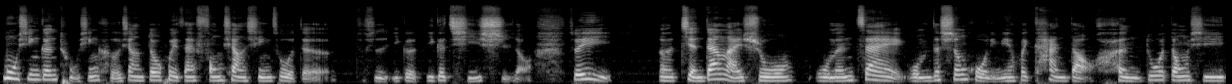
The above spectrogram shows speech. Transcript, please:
木星跟土星合相都会在风象星座的，就是一个一个起始哦。所以，呃，简单来说。我们在我们的生活里面会看到很多东西，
